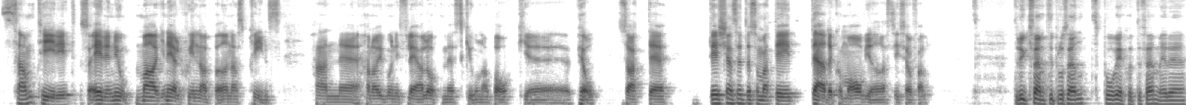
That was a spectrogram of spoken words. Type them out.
Samtidigt så är det nog marginell skillnad på Önas Prins. Han, eh, han har ju vunnit flera lopp med skorna bak eh, på. Så att eh, det känns inte som att det är där det kommer avgöras i så fall. Drygt 50 procent på V75, är det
